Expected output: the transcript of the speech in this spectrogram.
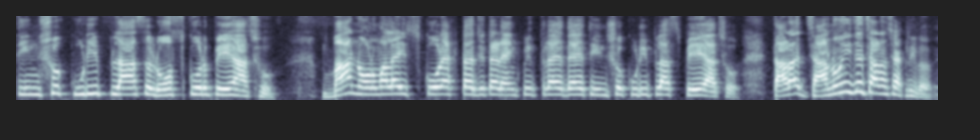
তিনশো কুড়ি প্লাস র স্কোর পেয়ে আছো বা নর্মালাইজ স্কোর একটা যেটা র্যাঙ্ক মিত্রায় দেয় তিনশো কুড়ি প্লাস পেয়ে আছো, তারা জানোই যে তারা চাকরি পাবে।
